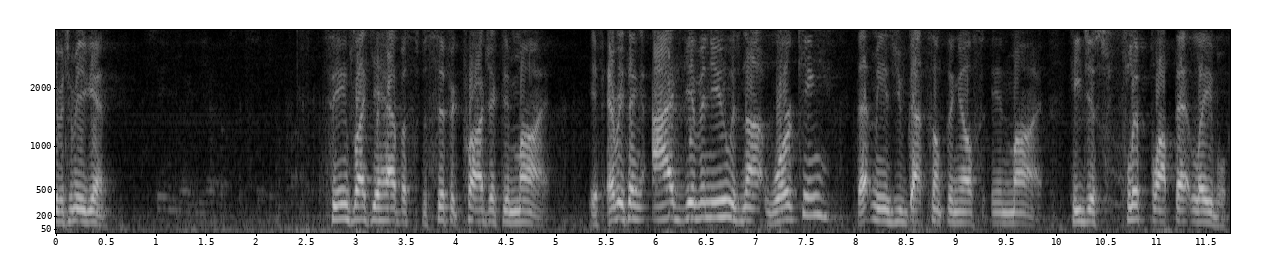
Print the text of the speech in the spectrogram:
Give it to me again. Seems like you have a specific project. In mind. If everything I've given you is not working, that means you've got something else in mind. He just flip flopped that label.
